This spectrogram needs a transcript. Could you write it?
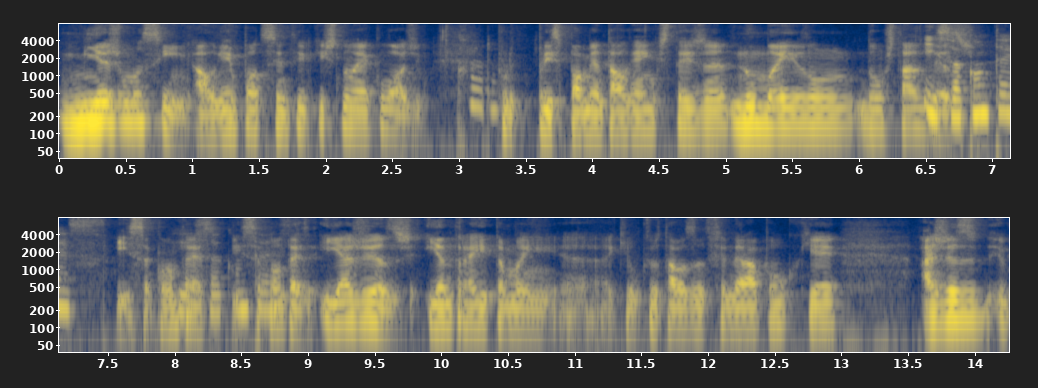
Mesmo assim, alguém pode sentir que isto não é ecológico. Claro. Porque, principalmente alguém que esteja no meio de um, de um estado isso desses. Acontece. Isso acontece. Isso acontece. Isso acontece. E às vezes, entra aí também uh, aquilo que tu estavas a defender há pouco, que é às vezes eu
